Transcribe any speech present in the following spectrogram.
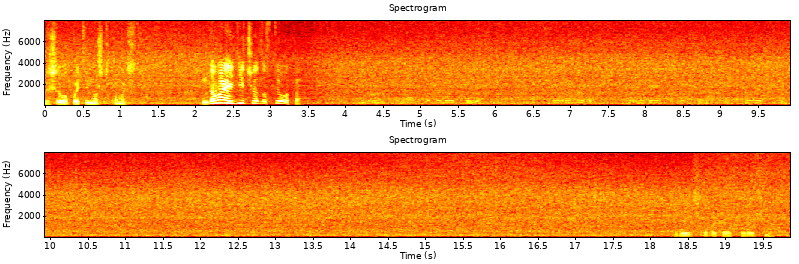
Решила пойти ножки помочить. Ну давай, иди, что застыла-то? Речка такая хорошая.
